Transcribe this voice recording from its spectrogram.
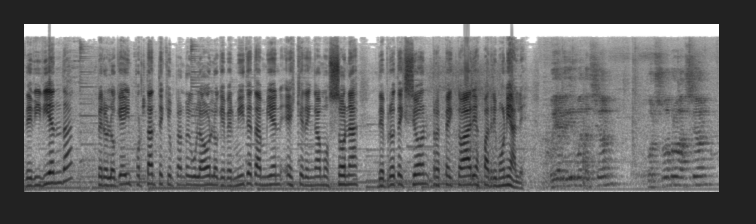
de vivienda, pero lo que es importante es que un plan regulador lo que permite también es que tengamos zonas de protección respecto a áreas patrimoniales. Voy a pedir votación por su aprobación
